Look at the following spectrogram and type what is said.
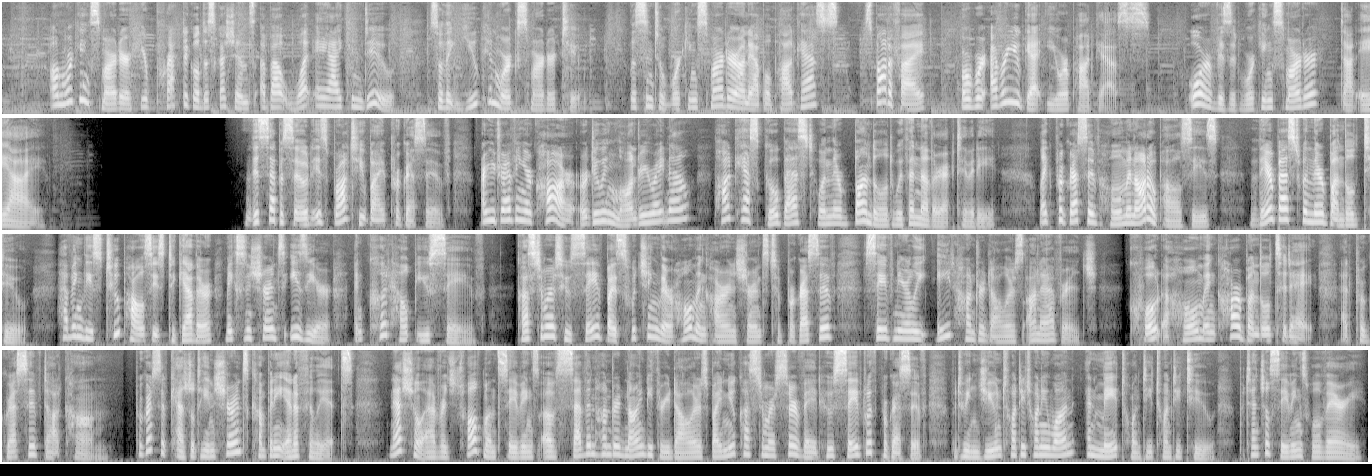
On Working Smarter, hear practical discussions about what AI can do so that you can work smarter too. Listen to Working Smarter on Apple Podcasts, Spotify, or wherever you get your podcasts. Or visit workingsmarter.ai. This episode is brought to you by Progressive. Are you driving your car or doing laundry right now? Podcasts go best when they're bundled with another activity. Like Progressive home and auto policies, they're best when they're bundled too. Having these two policies together makes insurance easier and could help you save. Customers who save by switching their home and car insurance to Progressive save nearly $800 on average. Quote a home and car bundle today at progressive.com. Progressive Casualty Insurance Company and Affiliates. National average 12 month savings of $793 by new customers surveyed who saved with Progressive between June 2021 and May 2022. Potential savings will vary.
